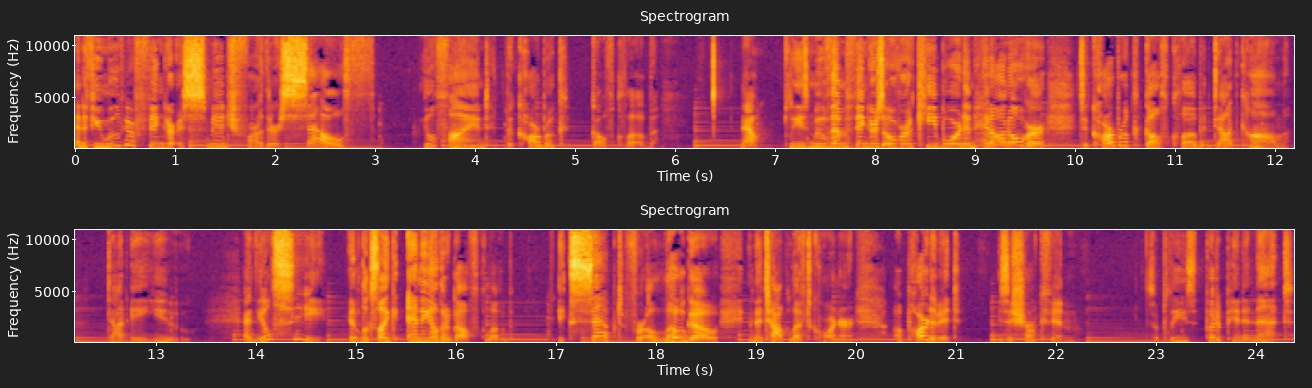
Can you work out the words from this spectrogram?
And if you move your finger a smidge farther south, you'll find the Carbrook Golf Club. Now, please move them fingers over a keyboard and head on over to carbrookgolfclub.com.au. And you'll see it looks like any other golf club, except for a logo in the top left corner. A part of it is a shark fin. So please put a pin in that.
